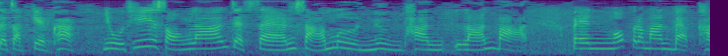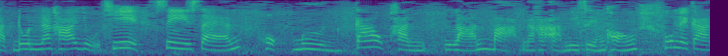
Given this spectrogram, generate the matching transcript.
จะจัดเก็บค่ะ อยู่ที่2ล้าน7 3 1 0 0 0 ล้านบาท เป็นงบประมาณแบบขาดดุลนะคะอยู่ที่ 469,000 ล้านบาทนะคะะมีเสียงของผู้อำนการ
